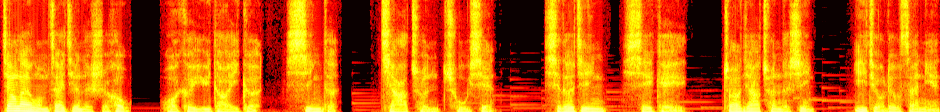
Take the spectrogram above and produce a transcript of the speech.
将来我们再见的时候，我可以遇到一个新的家春出现。席德金写给庄家春的信，一九六三年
